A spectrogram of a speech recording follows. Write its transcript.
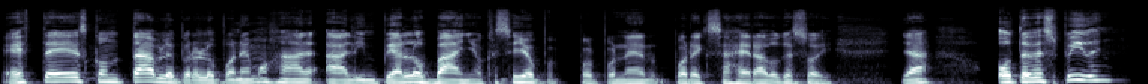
Este es contable, pero lo ponemos a, limpiar los baños, qué sé yo, por, por, poner, por exagerado que soy, ¿ya? O te despiden,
